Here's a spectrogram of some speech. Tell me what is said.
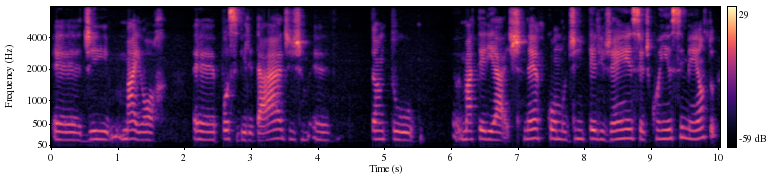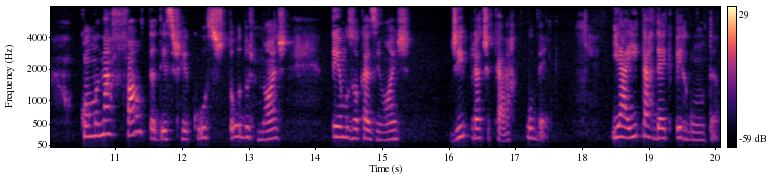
é, de maior é, possibilidades, é, tanto materiais, né, como de inteligência, de conhecimento, como na falta desses recursos, todos nós temos ocasiões de praticar o bem. E aí Kardec pergunta:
